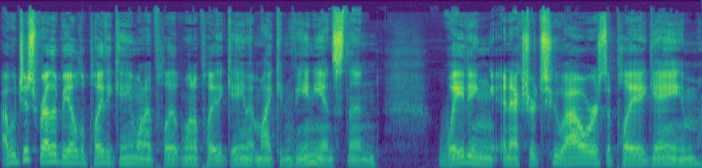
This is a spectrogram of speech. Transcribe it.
I would just rather be able to play the game when I play, want to play the game at my convenience than waiting an extra two hours to play a game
